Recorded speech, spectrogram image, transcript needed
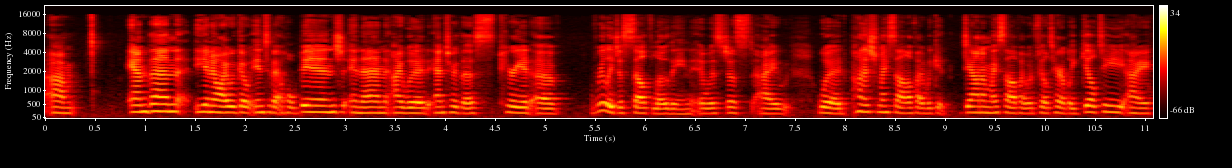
Um, and then, you know, I would go into that whole binge and then I would enter this period of really just self-loathing. It was just, I would punish myself. I would get down on myself. I would feel terribly guilty. I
